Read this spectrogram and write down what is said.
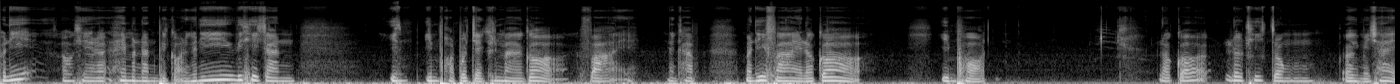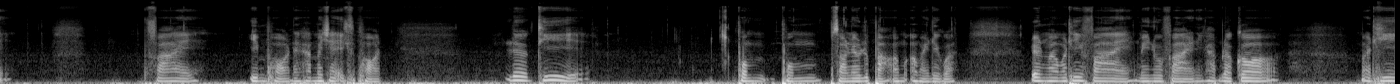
คนนี้โอเคแล้วให้มันดันไปก่อนคนนี้วิธีการ im- import project ขึ้นมาก็ไฟล์นะครับมาที่ไฟล์แล้วก็ import แล้วก็เลือกที่ตรง เอ้ย ไม่ใช่ ไฟล์ import นะครับ ไม่ใช่ export เลือกที่ ผม ผมสอนเร็วหรือเปล่า เอา เอาใหม่ดีกว่า เดินมามาที่ไฟล์ เมนูไฟล์นะครับ แล้วก็มาที่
